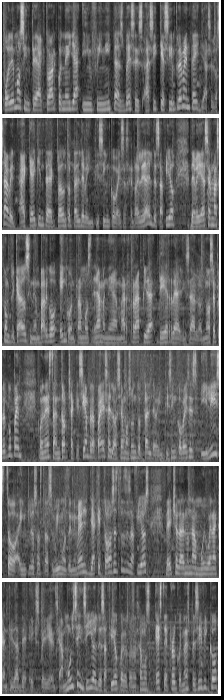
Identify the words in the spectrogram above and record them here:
Podemos interactuar con ella infinitas veces, así que simplemente ya se lo saben. Aquí hay que interactuar un total de 25 veces. En realidad el desafío debería ser más complicado, sin embargo encontramos la manera más rápida de realizarlo. No se preocupen, con esta antorcha que siempre aparece lo hacemos un total de 25 veces y listo, e incluso hasta subimos de nivel, ya que todos estos desafíos de hecho dan una muy buena cantidad de experiencia. Muy sencillo el desafío cuando conocemos este truco en específico,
